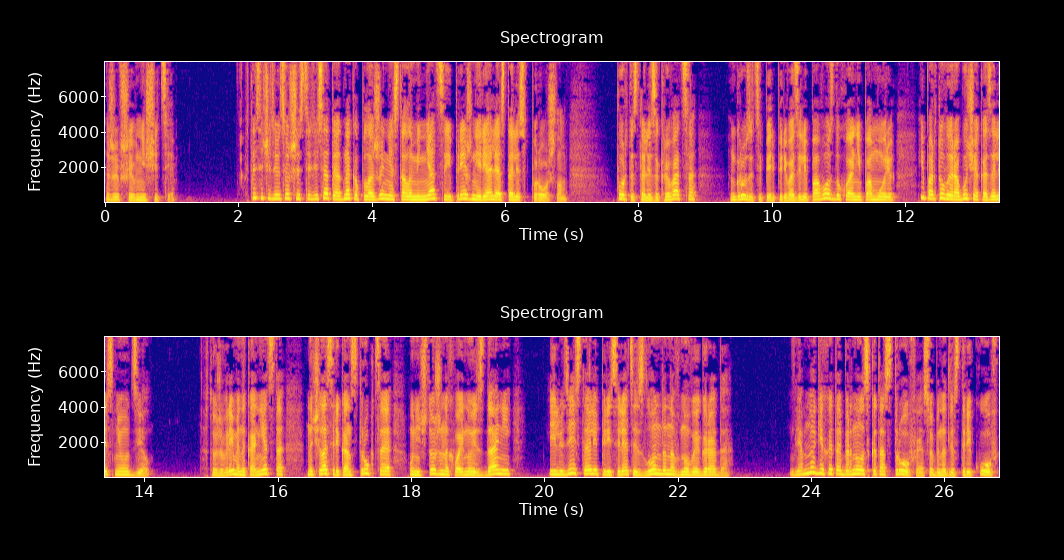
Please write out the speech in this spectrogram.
жившие в нищете. В 1960-е, однако, положение стало меняться, и прежние реалии остались в прошлом. Порты стали закрываться, грузы теперь перевозили по воздуху, а не по морю, и портовые рабочие оказались неудел. В то же время, наконец-то, началась реконструкция уничтоженных войной зданий, и людей стали переселять из Лондона в новые города. Для многих это обернулось катастрофой, особенно для стариков,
